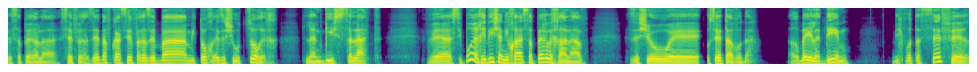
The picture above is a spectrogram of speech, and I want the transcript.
לספר על הספר הזה, דווקא הספר הזה בא מתוך איזשהו צורך להנגיש סלט. והסיפור היחידי שאני יכולה לספר לך עליו, זה שהוא אה, עושה את העבודה. הרבה ילדים, בעקבות הספר,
